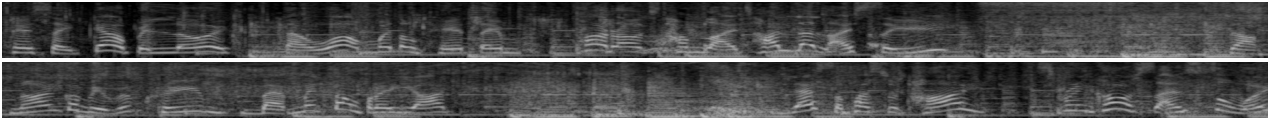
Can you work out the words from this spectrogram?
เทใส่แก้วไปเลย แต่ว่าไม่ต้องเทเต็มเพราะเราจะทำหลายชั้นและหลายสี จากนั้นก็บีบวิปครีมแบบไม่ต้องประหยัด และสัมผัสสุดท้าย สปริงเกิลแสนสวย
